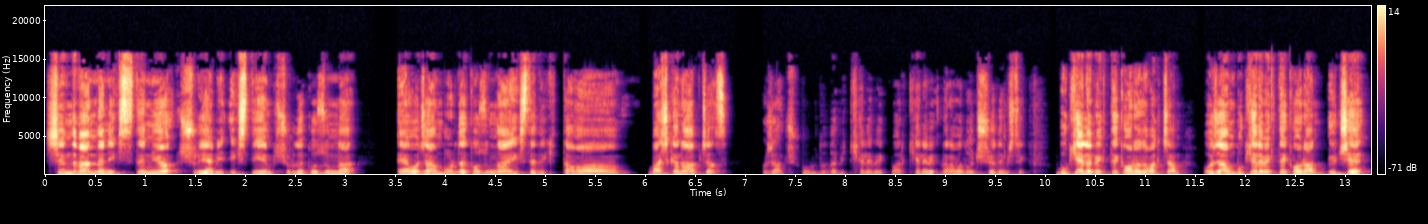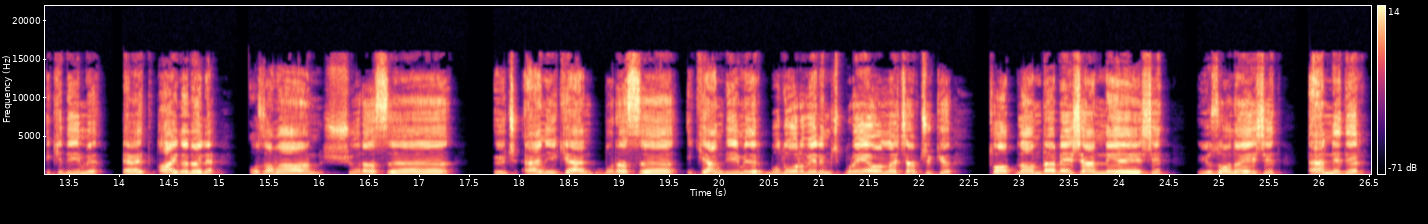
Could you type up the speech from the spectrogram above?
Şimdi benden x isteniyor. Şuraya bir x diyeyim. Şuradaki uzunluğa. E hocam buradaki uzunluğa x dedik. Tamam. Başka ne yapacağız? Hocam şurada da bir kelebek var. Kelebekler havada uçuşuyor demiştik. Bu kelebekteki orana bakacağım. Hocam bu kelebekteki oran 3'e 2 değil mi? Evet aynen öyle. O zaman şurası 3n iken burası 2n değil midir? Bu doğru verilmiş. Buraya yoğunlaşacağım çünkü toplamda 5n neye eşit? 110'a eşit. N nedir?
